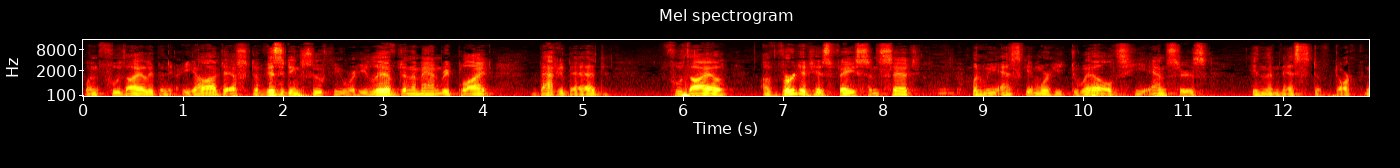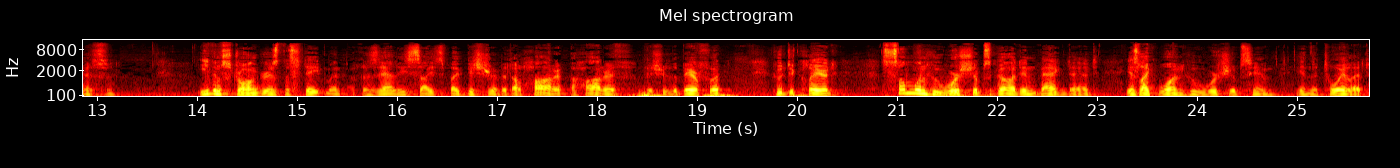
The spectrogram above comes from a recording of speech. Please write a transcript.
when Fudail ibn Iyad asked a visiting Sufi where he lived, and the man replied, Baghdad, Fudail averted his face and said, When we ask him where he dwells, he answers, In the nest of darkness. Even stronger is the statement Ghazali cites by Bishr ibn al-Harith, Bishr the Barefoot, who declared, Someone who worships God in Baghdad is like one who worships him in the toilet.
